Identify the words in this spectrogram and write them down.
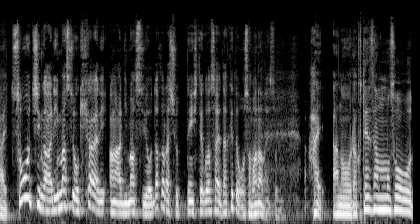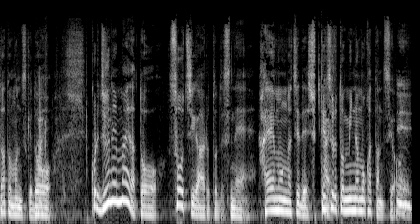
はい、装置がありますよ、機械がありますよ、だから出店してくださいだけで収まらないですよね。はい。あの、楽天さんもそうだと思うんですけど、はい、これ10年前だと装置があるとですね、早いもん勝ちで出店するとみんな儲かったんですよ。はいえ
